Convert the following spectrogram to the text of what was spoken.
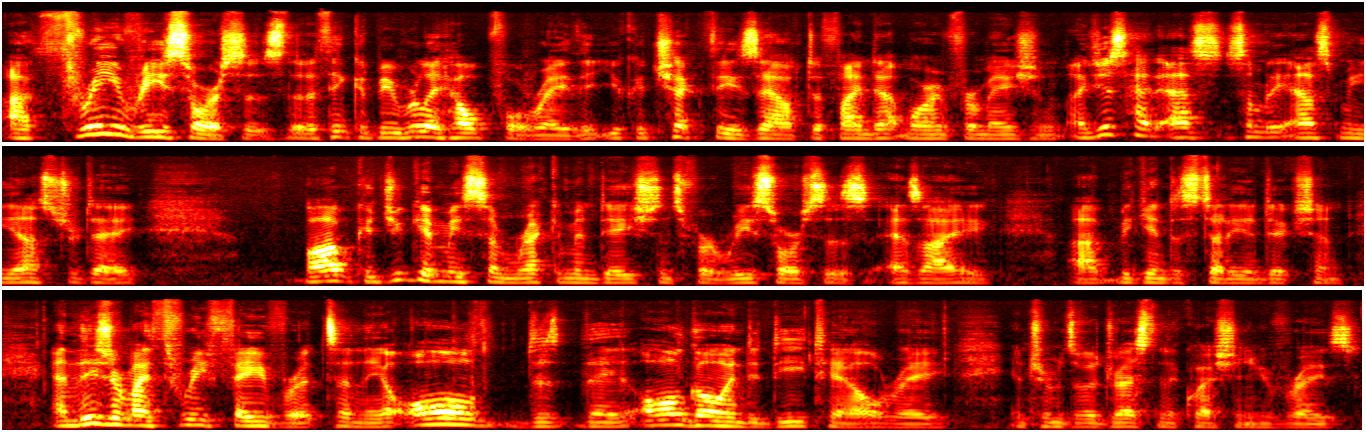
uh, three resources that I think could be really helpful, Ray, that you could check these out to find out more information. I just had asked, somebody asked me yesterday Bob, could you give me some recommendations for resources as I uh, begin to study addiction? And these are my three favorites, and they all they all go into detail, Ray, in terms of addressing the question you've raised.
